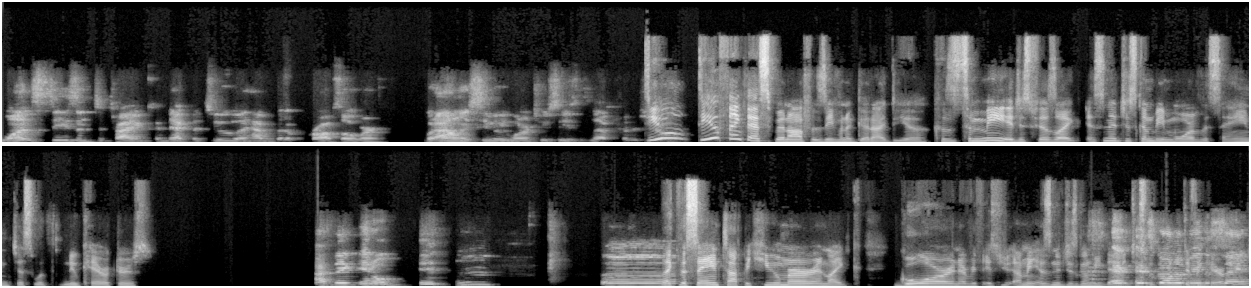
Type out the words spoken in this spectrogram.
one season to try and connect the two and have a bit of crossover. But I only see maybe one or two seasons left for the Do show. you do you think that spinoff is even a good idea? Because to me, it just feels like isn't it just going to be more of the same, just with new characters? I think it'll it mm, uh, Like the same type of humor and like gore and everything. It's, I mean, isn't it just going to be that? it- just it's gonna be the same.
